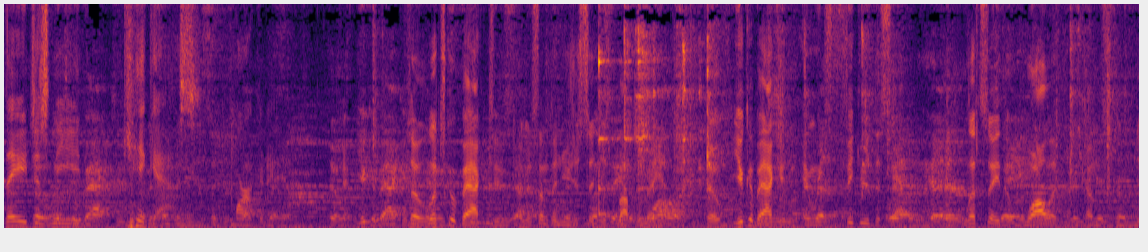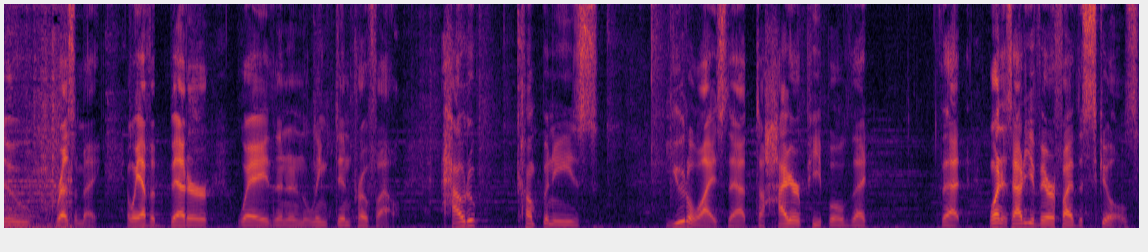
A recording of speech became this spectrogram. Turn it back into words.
They just need kick-ass marketing. You go back and- So let's go back to, I mean, something you just said just popped in my head. So you go back and, and we figured this out. Let's say the wallet becomes the new resume, and we have a better way than a LinkedIn profile. How do companies utilize that to hire people that, that one is how do you verify the skills?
